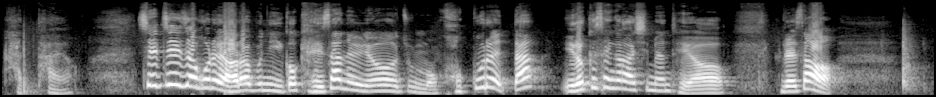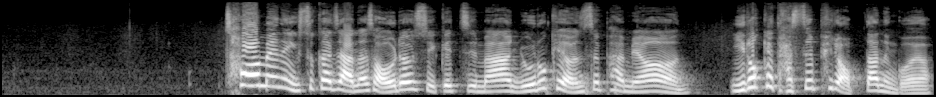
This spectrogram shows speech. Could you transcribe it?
같아요. 실질적으로 여러분이 이거 계산을요, 좀 뭐 거꾸로 했다? 이렇게 생각하시면 돼요. 그래서 처음에는 익숙하지 않아서 어려울 수 있겠지만, 이렇게 연습하면 이렇게 다 쓸 필요 없다는 거예요.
